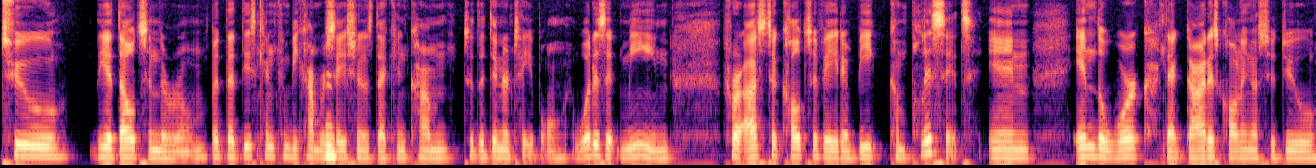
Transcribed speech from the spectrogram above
to the adults in the room, but that these can, can be conversations mm. that can come to the dinner table. What does it mean for us to cultivate and be complicit in in the work that God is calling us to do,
